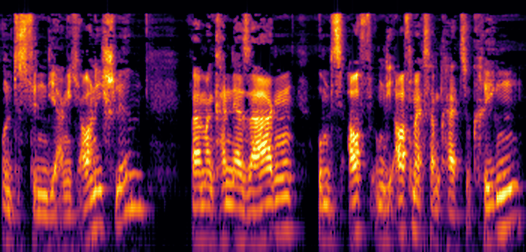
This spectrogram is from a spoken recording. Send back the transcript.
und das finden die eigentlich auch nicht schlimm, weil man kann ja sagen, um, auf, um die Aufmerksamkeit zu kriegen,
